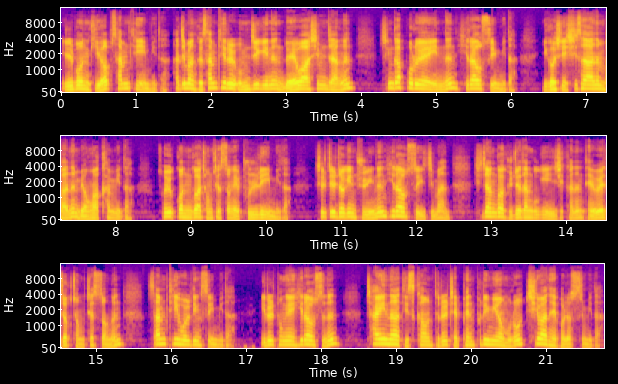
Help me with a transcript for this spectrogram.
일본 기업 삼티입니다. 하지만 그 삼티를 움직이는 뇌와 심장은 싱가포르에 있는 히라우스입니다. 이것이 시사하는 바는 명확합니다. 소유권과 정체성의 분리입니다. 실질적인 주인은 히라우스이지만 시장과 규제 당국이 인식하는 대외적 정체성은 쌈티 홀딩스입니다. 이를 통해 히라우스는 차이나 디스카운트를 재팬 프리미엄으로 치환해 버렸습니다.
